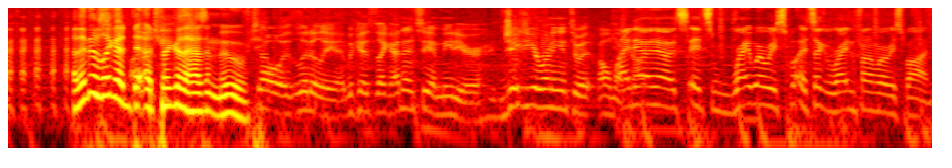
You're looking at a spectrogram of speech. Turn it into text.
I think there's like a, a trigger that hasn't moved. No, it literally, because like I didn't see a meteor. JG, you're running into it. Oh my I god. I know, no, it's it's right where we spawn. It's like right in front of where we spawn.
